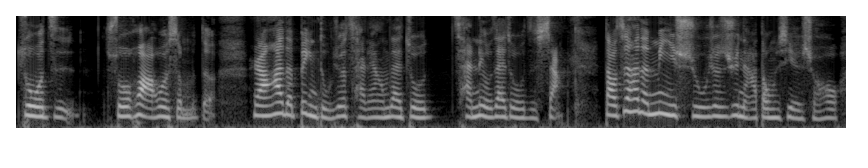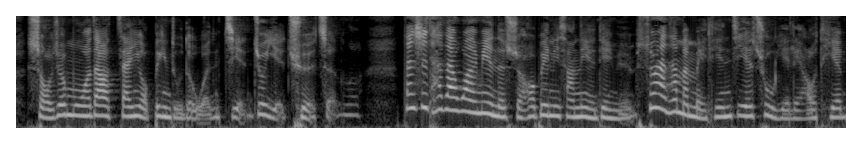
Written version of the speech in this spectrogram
桌子说话或什么的，然后他的病毒就残留在桌残留在桌子上，导致他的秘书就是去拿东西的时候，手就摸到沾有病毒的文件，就也确诊了。但是他在外面的时候，便利商店的店员虽然他们每天接触也聊天，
